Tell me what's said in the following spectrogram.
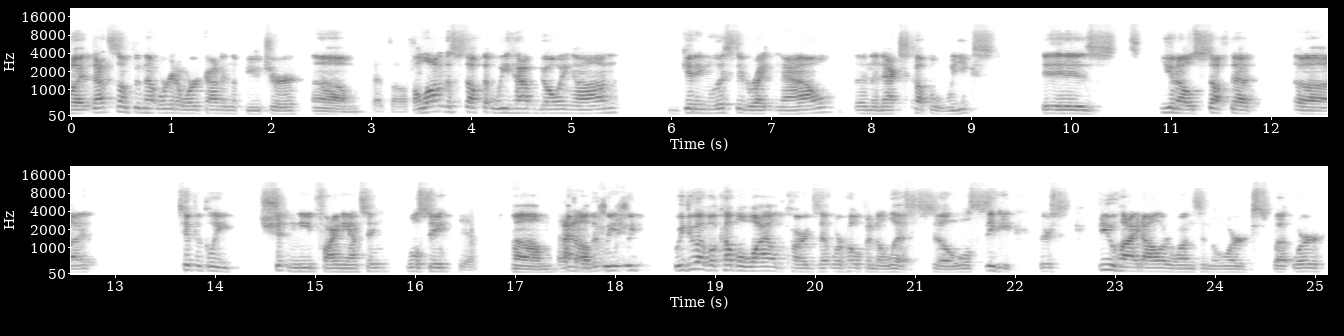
but that's something that we're going to work on in the future. Um, that's awesome. A lot of the stuff that we have going on, getting listed right now in the next couple weeks is you know stuff that uh, typically shouldn't need financing. We'll see. Yeah. Um, I don't know. Awesome. We, we we do have a couple wild cards that we're hoping to list, so we'll see. There's a few high dollar ones in the works, but we're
